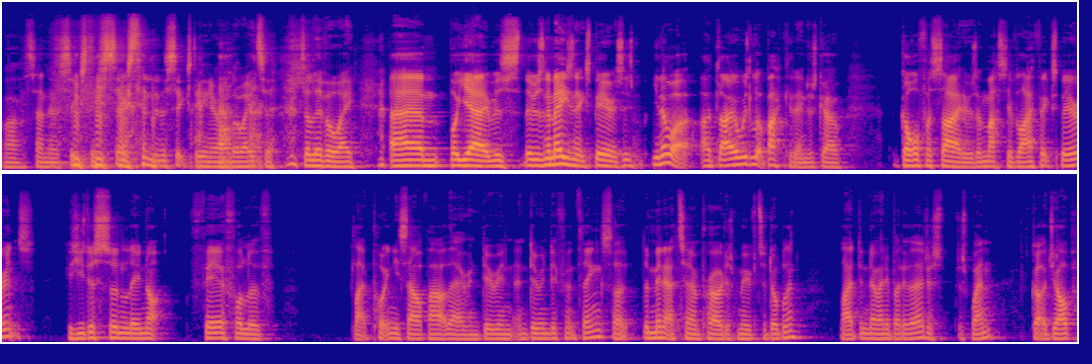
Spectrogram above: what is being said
Well, sending a 16, sending a 16 year old away to, to live away. Um, but yeah, it was it was an amazing experience. It's, you know what? I, I always look back at it and just go, golf aside, it was a massive life experience because you're just suddenly not fearful of like putting yourself out there and doing and doing different things. So the minute I turned pro, I just moved to Dublin. Like didn't know anybody there, just just went, got a job,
